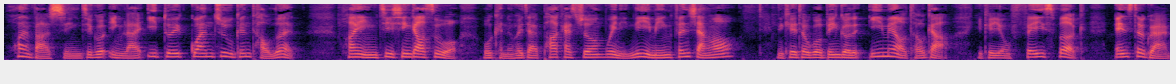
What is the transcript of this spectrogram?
换发型结果引来一堆关注跟讨论，欢迎寄信告诉我，我可能会在 Podcast 中为你匿名分享哦。你可以透过 Bingo 的 email 投稿，也可以用 Facebook、Instagram、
